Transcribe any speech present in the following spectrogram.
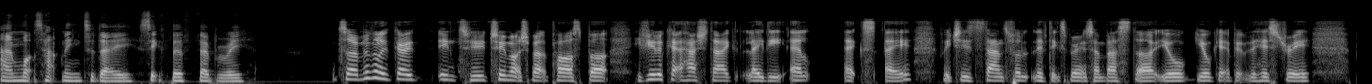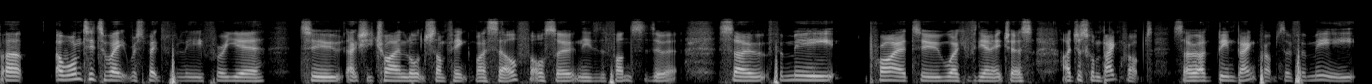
and what's happening today, sixth of February. So I'm not going to go into too much about the past, but if you look at hashtag Lady LXA, which is stands for Lived Experience Ambassador, you'll you'll get a bit of the history. But I wanted to wait respectfully for a year to actually try and launch something myself. Also needed the funds to do it. So for me, prior to working for the NHS, I'd just gone bankrupt. So I'd been bankrupt. So for me,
